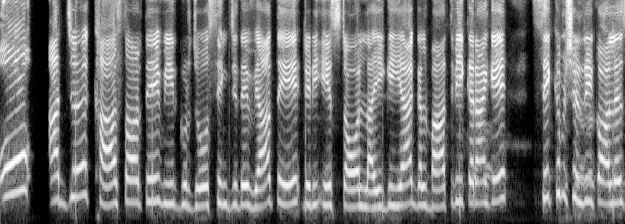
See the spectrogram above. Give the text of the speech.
ਉਹ ਅੱਜ ਖਾਸ ਤੌਰ ਤੇ ਵੀਰ ਗੁਰਜੋਤ ਸਿੰਘ ਜੀ ਦੇ ਵਿਆਹ ਤੇ ਜਿਹੜੀ ਇਹ ਸਟਾਲ ਲਾਈ ਗਈ ਆ। ਗੱਲਬਾਤ ਵੀ ਕਰਾਂਗੇ। ਸਿੱਖ ਮਿਸ਼ਨਰੀ ਕਾਲਜ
